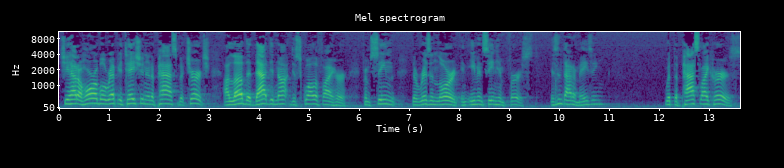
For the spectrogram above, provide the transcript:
She had a horrible reputation in the past, but, church, I love that that did not disqualify her from seeing the risen Lord and even seeing him first. Isn't that amazing? With the past like hers,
